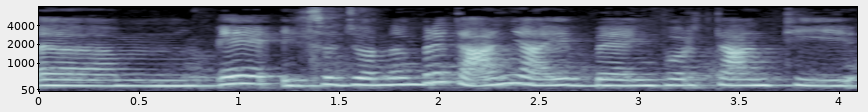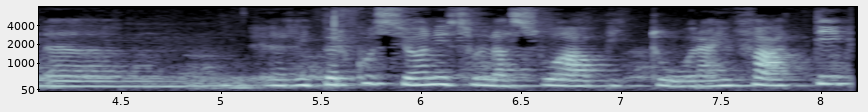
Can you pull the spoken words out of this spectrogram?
Um, e il soggiorno in Bretagna ebbe importanti um, ripercussioni sulla sua pittura. Infatti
